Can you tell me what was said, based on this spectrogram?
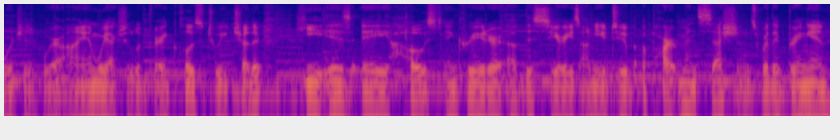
which is where I am. We actually live very close to each other. He is a host and creator of this series on YouTube, Apartment Sessions, where they bring in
